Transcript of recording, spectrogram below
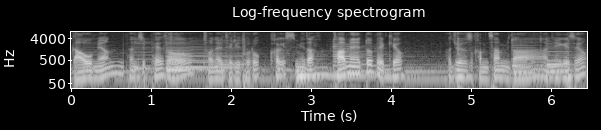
나오면 편집해서 전해드리도록 하겠습니다. 다음에 또 뵐게요. 봐주셔서 감사합니다. 안녕히 계세요.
